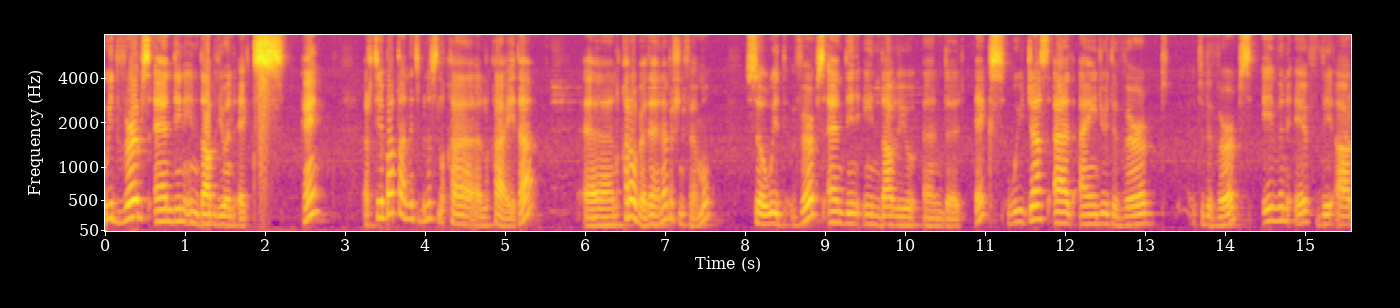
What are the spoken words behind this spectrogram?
with verbs ending in W and X okay ارتباطا بنفس القاعدة آه نقراو بعدا هنا باش نفهموا so with verbs ending in W and uh, X we just add ing to the verb to the verbs even if they are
